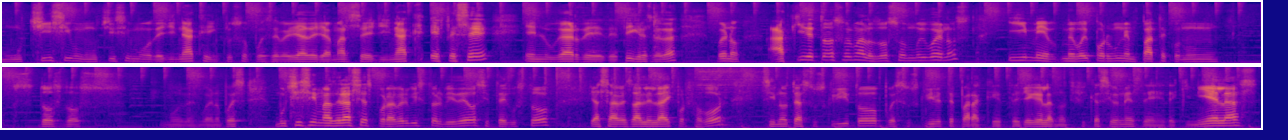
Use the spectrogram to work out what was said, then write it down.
muchísimo, muchísimo de Ginac, e incluso pues debería de llamarse Ginac FC en lugar de, Tigres, ¿verdad? Bueno, aquí de todas formas los dos son muy buenos y me, voy por un empate con un 2-2. Muy bien, bueno pues muchísimas gracias por haber visto el video, si te gustó ya sabes dale like por favor, si no te has suscrito pues suscríbete para que te lleguen las notificaciones de, de quinielas,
